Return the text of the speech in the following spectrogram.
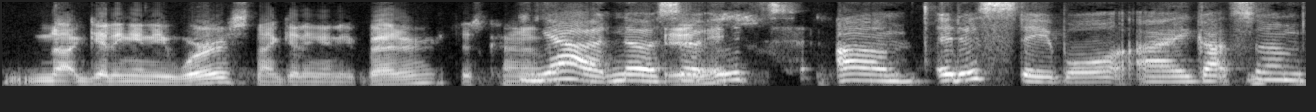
not getting any worse, not getting any better? Just kind of. Yeah, no. So it's um it is stable. I got some.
